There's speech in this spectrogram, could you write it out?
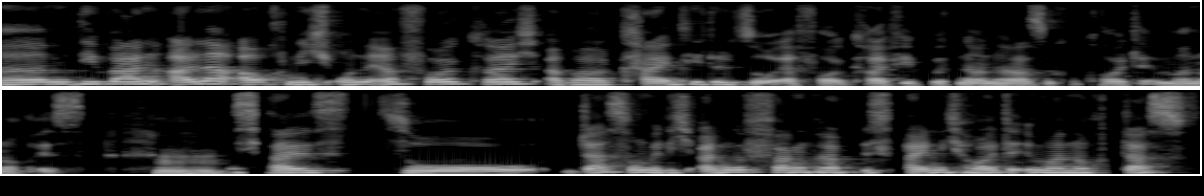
Ähm, die waren alle auch nicht unerfolgreich, aber kein Titel so erfolgreich, wie Büttner und Hasenkuck heute immer noch ist. Mhm. Das heißt, so das, womit ich angefangen habe, ist eigentlich heute immer noch das,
